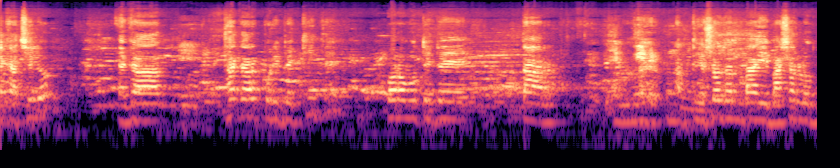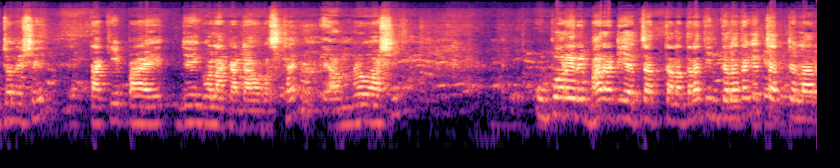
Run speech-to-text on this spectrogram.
একা ছিল। একা থাকার পরিপ্রেক্ষিতে পরবর্তীতে তার আত্মীয় স্বজন বা এই বাসার লোকজন এসে তাকে পায় যে গলা কাটা অবস্থায় আমরাও আসি। উপরের ভাড়াটিয়ার চারতলা, তারা তিনতলা থাকে, চারতলার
